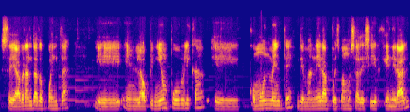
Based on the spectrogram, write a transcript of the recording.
se habrán dado cuenta eh, en la opinión pública eh, comúnmente, de manera pues vamos a decir general,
